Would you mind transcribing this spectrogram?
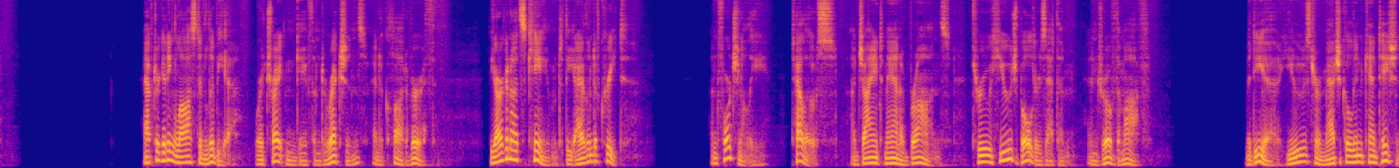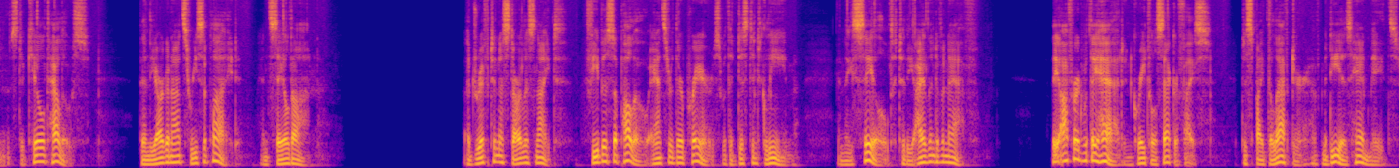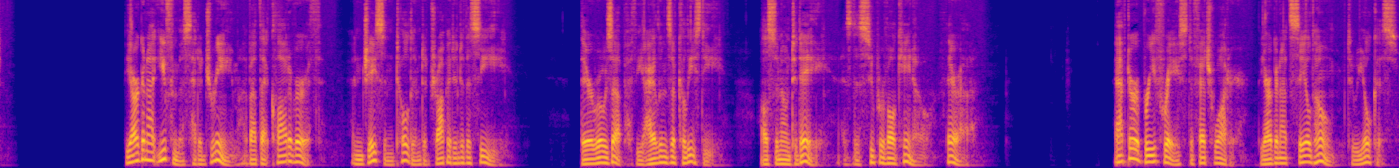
After getting lost in Libya, where Triton gave them directions and a clod of earth, the Argonauts came to the island of Crete. Unfortunately, Talos, a giant man of bronze, threw huge boulders at them and drove them off. Medea used her magical incantations to kill Talos. Then the Argonauts resupplied and sailed on. Adrift in a starless night, Phoebus Apollo answered their prayers with a distant gleam, and they sailed to the island of Anaphe. They offered what they had in grateful sacrifice, despite the laughter of Medea's handmaids. The Argonaut Euphemus had a dream about that clod of earth, and Jason told him to drop it into the sea. There rose up the islands of Calliste, also known today as the supervolcano Thera. After a brief race to fetch water, the Argonauts sailed home to Iolcus.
